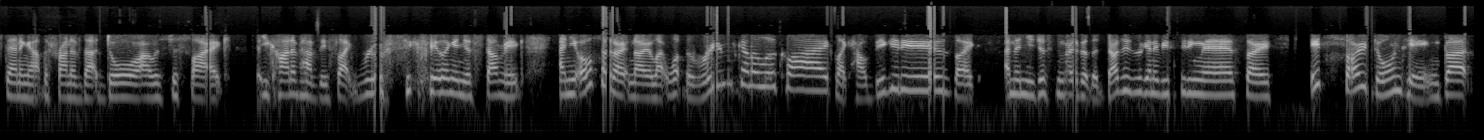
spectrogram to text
standing out the front of that door, I was just like, you kind of have this like real sick feeling in your stomach, and you also don't know like what the room's going to look like, like how big it is, like, and then you just know that the judges are going to be sitting there. So it's so daunting, but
